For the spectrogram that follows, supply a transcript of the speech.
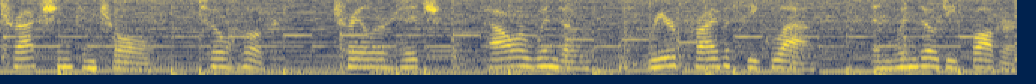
traction control, tow hooks, trailer hitch, power windows, rear privacy glass, and window defogger.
